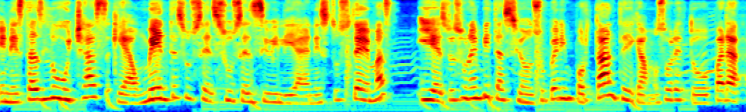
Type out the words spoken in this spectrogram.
en estas luchas que aumente su, su sensibilidad en estos temas y eso es una invitación súper importante, digamos, sobre todo para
